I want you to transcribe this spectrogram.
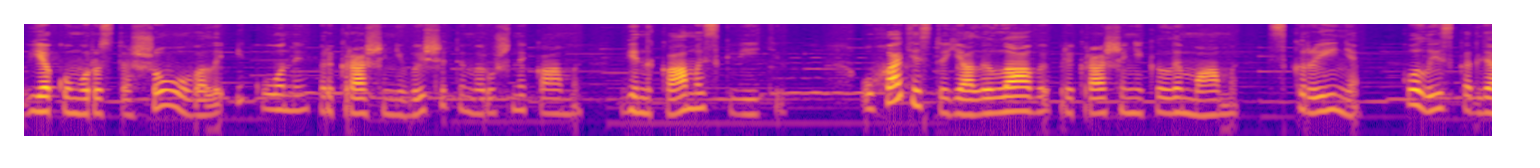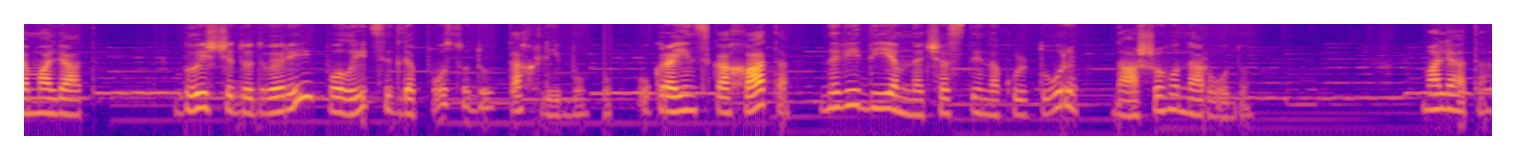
в якому розташовували ікони, прикрашені вишитими рушниками, вінками з квітів. У хаті стояли лави, прикрашені килимами, скриня, колиска для малят. Ближче до дверей полиці для посуду та хлібу. Українська хата невід'ємна частина культури нашого народу. Малята,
